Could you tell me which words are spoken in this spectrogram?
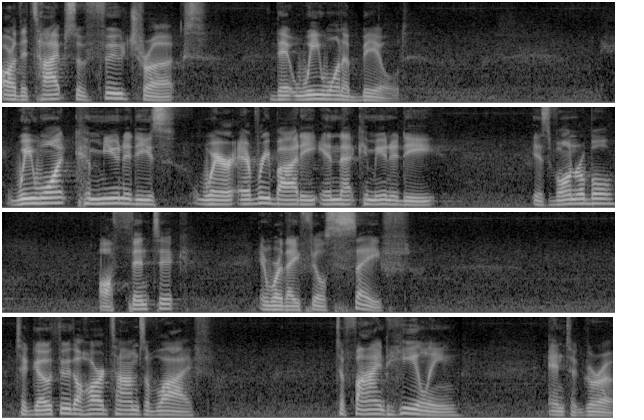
are the types of food trucks that we want to build. We want communities where everybody in that community is vulnerable, authentic, and where they feel safe to go through the hard times of life, to find healing, and to grow.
